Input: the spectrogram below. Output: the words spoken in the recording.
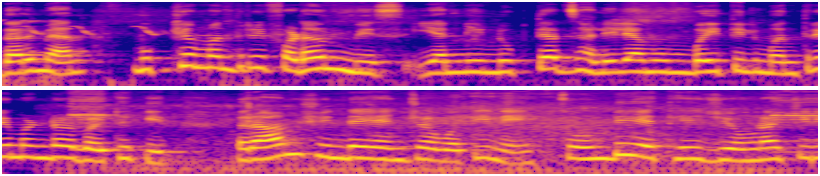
दरम्यान मुख्यमंत्री फडणवीस यांनी नुकत्याच झालेल्या मुंबईतील मंत्रिमंडळ बैठकीत राम शिंदे यांच्या वतीने चोंडी येथे जेवणाची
